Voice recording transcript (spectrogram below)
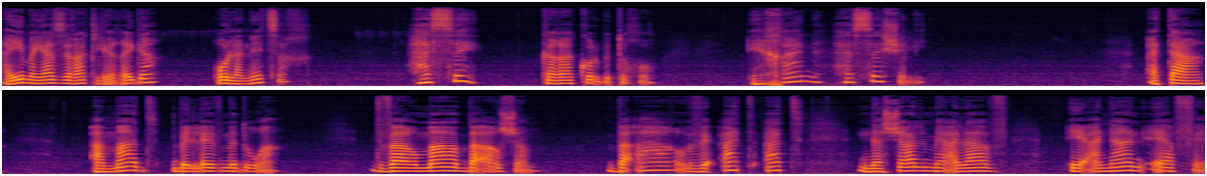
האם היה זה רק לרגע או לנצח? הסה, קרא הקול בתוכו. היכן השא שלי? אתה עמד בלב מדורה, דבר מה בער שם? בער ואט אט נשל מעליו ענן אפל.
